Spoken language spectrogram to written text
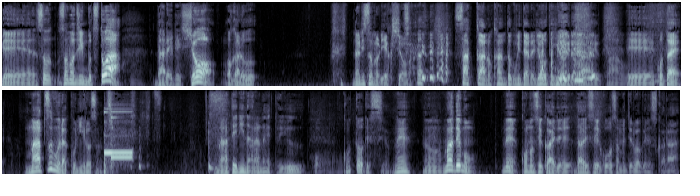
えー、そ、その人物とは、誰でしょう？わかる？何そのリアクション。サッカーの監督みたいな両手広げれば、えー、答え、松村邦弘さんです。まあ、当てにならないということですよね。うん。まあでも、ね、この世界で大成功を収めてるわけですから、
